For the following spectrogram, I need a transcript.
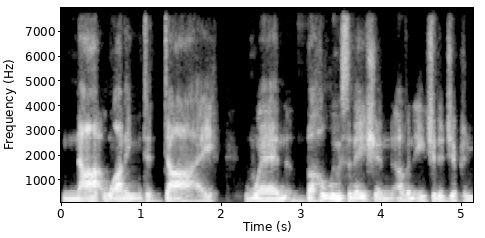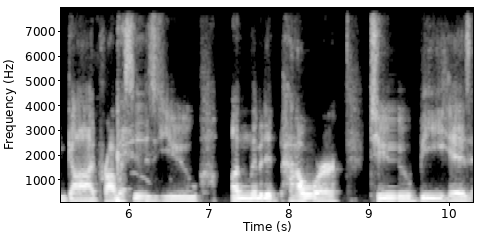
not wanting to die when the hallucination of an ancient Egyptian god promises you unlimited power to be his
